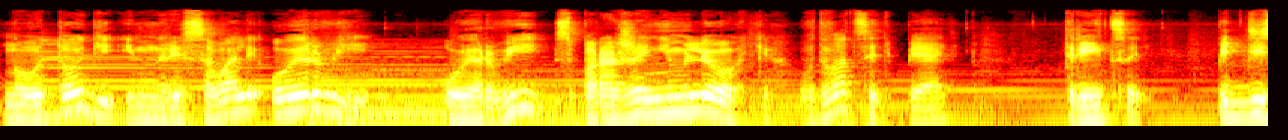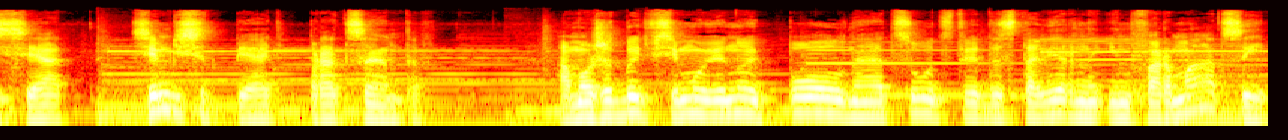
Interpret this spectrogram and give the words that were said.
но в итоге им нарисовали ОРВИ. ОРВИ с поражением легких в 25, 30, 50, 75 процентов. А может быть всему виной полное отсутствие достоверной информации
